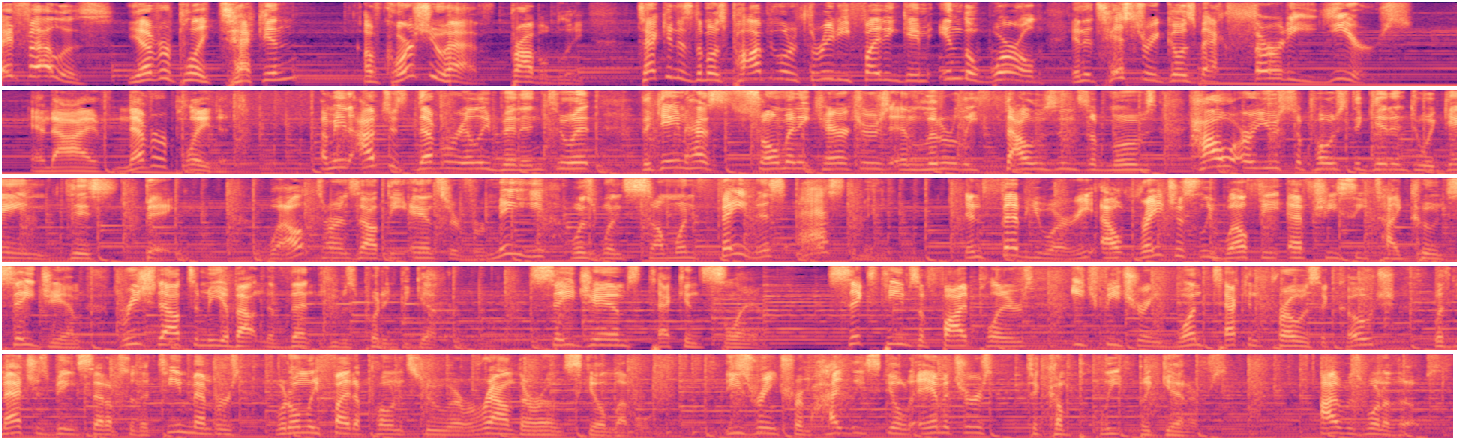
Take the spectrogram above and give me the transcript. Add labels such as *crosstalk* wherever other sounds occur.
Hey fellas, you ever play Tekken? Of course you have, probably. Tekken is the most popular 3D fighting game in the world, and its history goes back 30 years. And I've never played it. I mean, I've just never really been into it. The game has so many characters and literally thousands of moves. How are you supposed to get into a game this big? Well, turns out the answer for me was when someone famous asked me. In February, outrageously wealthy FGC tycoon Sajam reached out to me about an event he was putting together Sajam's Tekken Slam. Six teams of five players, each featuring one Tekken Pro as a coach, with matches being set up so the team members would only fight opponents who are around their own skill level. These range from highly skilled amateurs to complete beginners. I was one of those.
